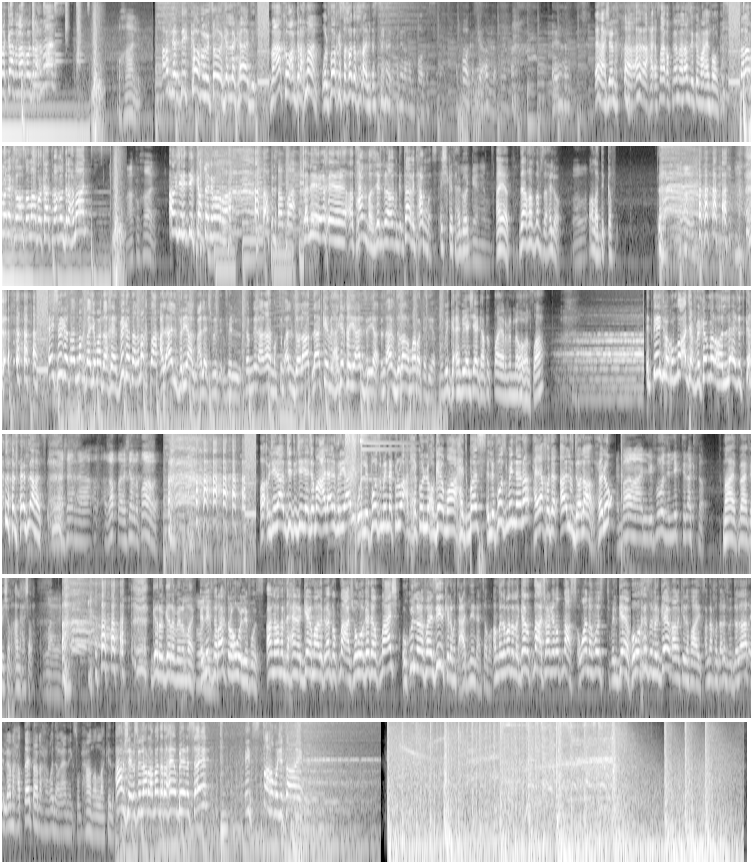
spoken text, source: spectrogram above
وبركاته معكم عبد الرحمن؟ وخالد. ابدا اديك كم ويسوي قال لك هادي. معاكم عبد الرحمن؟ وال focus أخذه خالد. استنى خلينا ناخذ ال focus. ال focus يا أبلة. إيه عشان أنا صعب أنا لازم يكون معي ال focus. السلام عليكم ورحمة الله وبركاته. معكم عبد الرحمن؟ معاكم خالد. اول شيء يديك كف ثاني مرة. لا صح. خليه يا أخي؟ أتحمس عشان تابع يتحمس إيش كنت حقول؟ أيوه ده خلاص نفسه حلو. والله. والله أديك كف. إيش فكرة المقطع يا جماعة الخير؟ فكرة المقطع على 1000 ريال معلش في, ال thumbnail أنا مكتوب 1000 دولار لكن في الحقيقة هي 1000 ريال لأن 1000 دولار مرة كثير وفي في أشياء قاعدة تطاير من اول صح؟ أنت إيش بكون معجب في الكاميرا ولا إيش تتكلم الناس؟ عشان أغطي الأشياء اللي طارت من جد لا من جد من جد يا جماعة على 1000 ريال. واللي يفوز منا كل واحد حيكون له game واحد بس. اللي يفوز مننا حياخذ ال 1000 دولار. حلو؟ عبارة اللي يفوز اللي يقتل أكثر. ما في ما في شرح أنا حشرح. الله عليك. قرب قرب المايك. هو اللي يقتل أكثر هو اللي يفوز. أنا مثلا دحين ال game هذا قتلت 12 هو قتل 12 وكلنا فايزين كذا متعادلين يعتبر. أما إذا مثلا قتل 12 وأنا قتل 12 وأنا فزت في ال game هو خسر في ال game أنا كذا فايز. أنا آخذ 1000 دولار اللي أنا حطيتها أنا حاخذها يعني سبحان الله كذا أهم شيء بسم الله الرحمن الرحيم بين السعين It's time!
